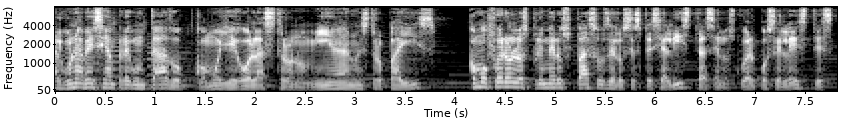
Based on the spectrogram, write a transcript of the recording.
¿Alguna vez se han preguntado cómo llegó la astronomía a nuestro país? ¿Cómo fueron los primeros pasos de los especialistas en los cuerpos celestes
